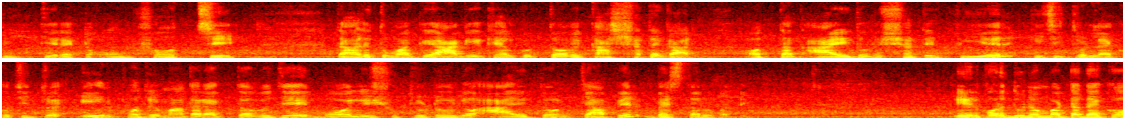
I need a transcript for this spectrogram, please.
বৃত্তের একটা অংশ হচ্ছে। তাহলে তোমাকে আগে খেয়াল করতে হবে কার সাথে কার। অর্থাৎ আয়তনের সাথে পি এর কি চিত্র? লেখচিত্র। এর পথে মাথায় রাখতে হবে যে বয়লের সূত্রটা হলো আয়তন চাপের ব্যস্তানুপাতিক। এরপরে দুই নম্বরটা দেখো,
